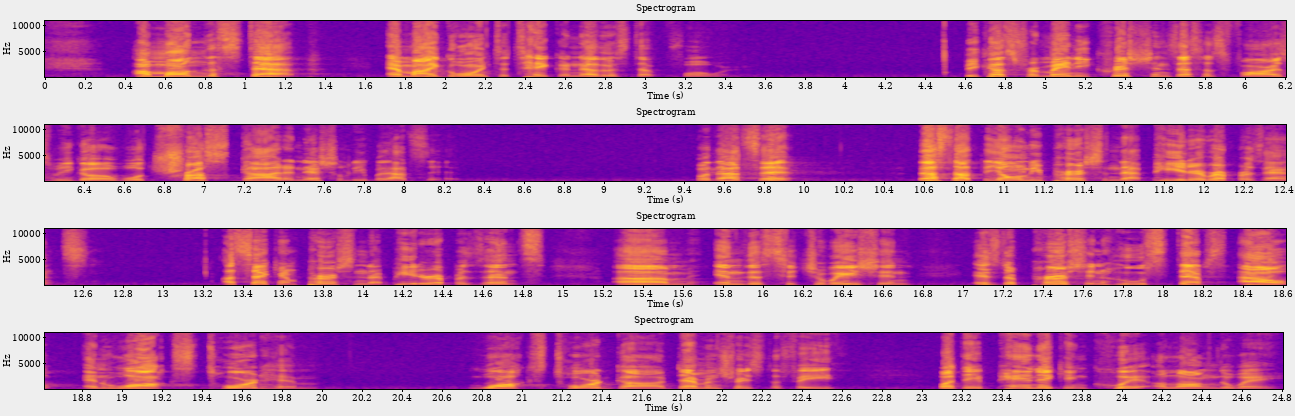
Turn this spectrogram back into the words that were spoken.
I'm on the step. Am I going to take another step forward? Because for many Christians, that's as far as we go. We'll trust God initially, but that's it. But that's it. That's not the only person that Peter represents. A second person that Peter represents um, in this situation is the person who steps out and walks toward him walks toward God, demonstrates the faith, but they panic and quit along the way.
